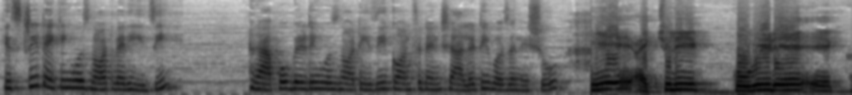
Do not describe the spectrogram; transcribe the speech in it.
history taking was not very easy. Rapport building was not easy. Confidentiality was an issue. ये actually कोविड एक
